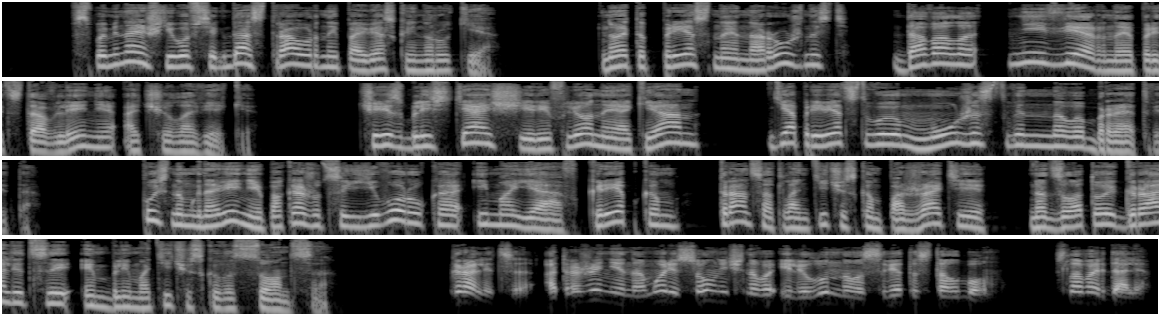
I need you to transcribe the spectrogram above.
Вспоминаешь его всегда с траурной повязкой на руке. Но эта пресная наружность давала неверное представление о человеке. Через блестящий рифленый океан я приветствую мужественного Брэдвита. Пусть на мгновение покажутся его рука и моя в крепком трансатлантическом пожатии над золотой гралицей эмблематического солнца. Гралица — отражение на море солнечного или лунного света столбом. Словарь Даля.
